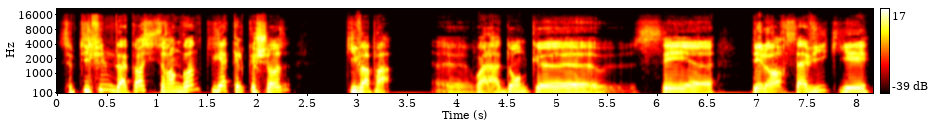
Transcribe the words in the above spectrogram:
ce petit film de vacances, il se rend compte qu'il y a quelque chose qui va pas. Voilà, donc c'est dès lors sa vie qui est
